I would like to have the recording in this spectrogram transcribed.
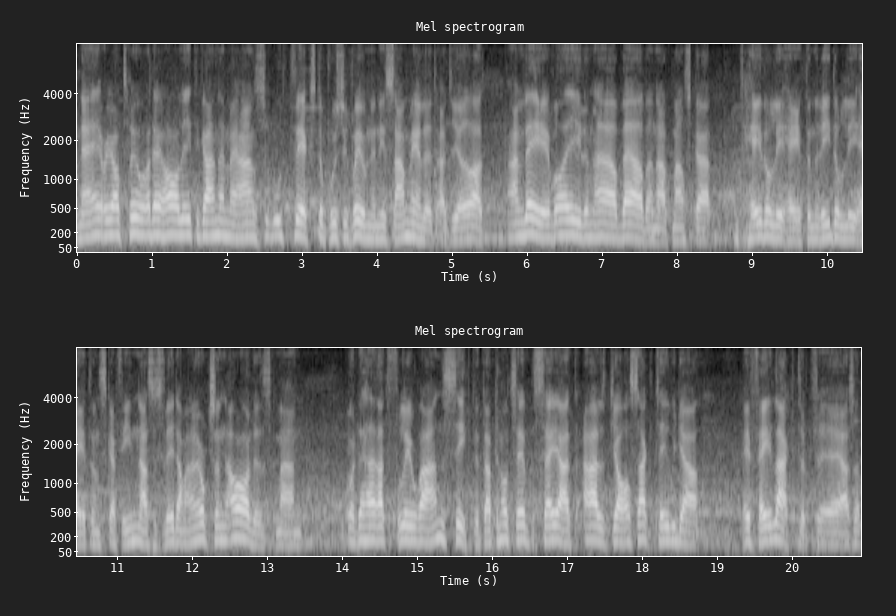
Nej, och jag tror det har lite grann med hans uppväxt och positionen i samhället att göra. Han lever i den här världen att man ska hederligheten, ridderligheten ska finnas och så vidare. Man är också en adelsman. Och det här att förlora ansiktet, att på något sätt säga att allt jag har sagt tidigare är felaktigt. Eh, alltså,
